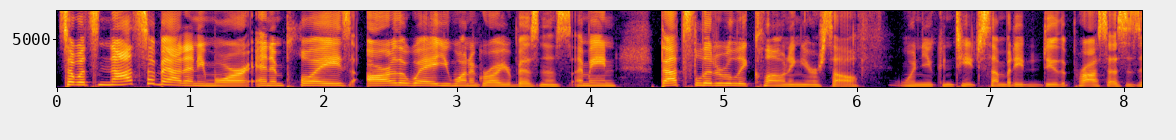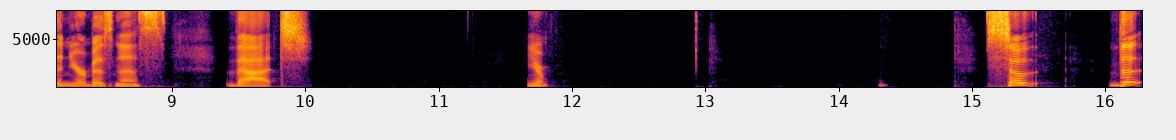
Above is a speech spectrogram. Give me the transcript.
So it's not so bad anymore. And employees are the way you want to grow your business. I mean, that's literally cloning yourself when you can teach somebody to do the processes in your business that, you know. So the,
